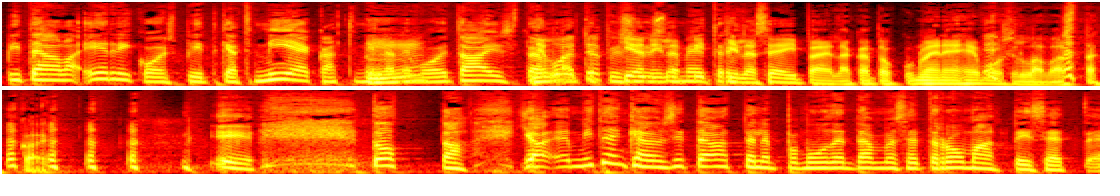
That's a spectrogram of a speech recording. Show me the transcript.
Pitää olla erikoispitkät miekat, millä Mm. ne voi taistella. Ne voi tökkiä niillä metri. pitkillä seipäillä, kato, kun menee hevosilla vastakkain. Niin. Totta. Ja miten käy sitten, ajattelenpa muuten tämmöiset romanttiset äh,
